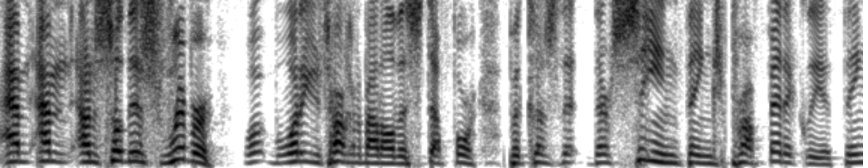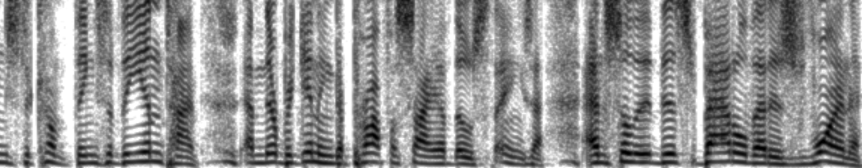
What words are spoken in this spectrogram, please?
And, and, and so this river, what, what are you talking about all this stuff for? Because they're seeing things prophetically, things to come, things of the end time, and they're beginning to prophesy of those things. And so this battle that is won,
